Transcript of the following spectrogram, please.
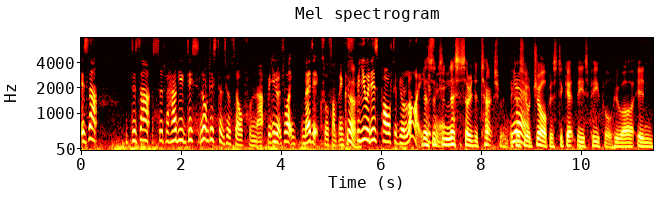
is that does that sort of how do you dis, not distance yourself from that, but you know it's like medics or something because Yeah. for you it is part of your life, There's a, isn't it's a necessary detachment because Yeah. your job is to get these people who are in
